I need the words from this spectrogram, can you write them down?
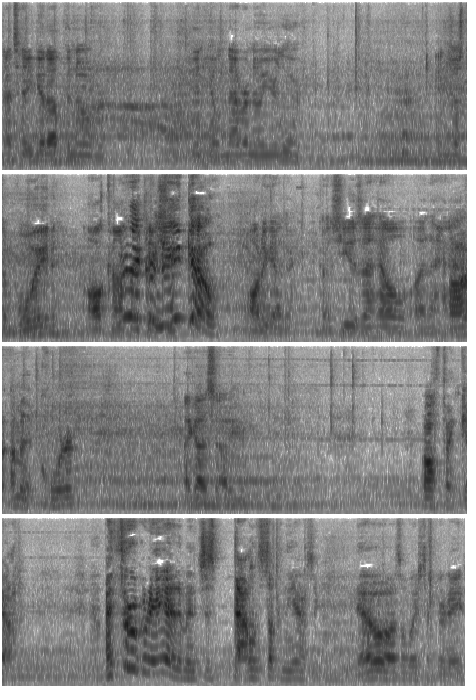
That's how you get up and over. And he'll never know you're there. And just avoid all Where'd that grenade go? altogether. Because he is a hell and a half. Uh, I'm in a corner. I got us out of here. Oh, thank God. I threw a grenade at him and it just bounced up in the air. I was like, no, I was a waste of grenade.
